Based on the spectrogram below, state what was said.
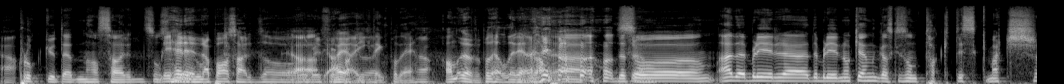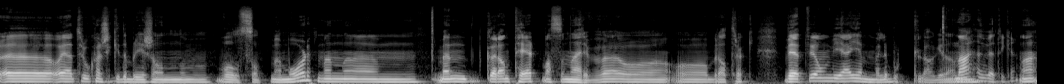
Ja. plukke ut Eden Hazard sånn Blir Herrera på Hazard og Ja, det blir Ja, ja, ikke tenk på det. Ja. Han øver på det allerede. Ja, Det så Nei, det blir, eh, det blir nok en ganske sånn taktisk match, Uh, og jeg tror kanskje ikke det blir sånn voldsomt med mål, men, uh, men garantert masse nerve og, og bra trøkk. Vet vi om vi er hjemme- eller bortelag i den? Nei, jeg vet ikke. Nei.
